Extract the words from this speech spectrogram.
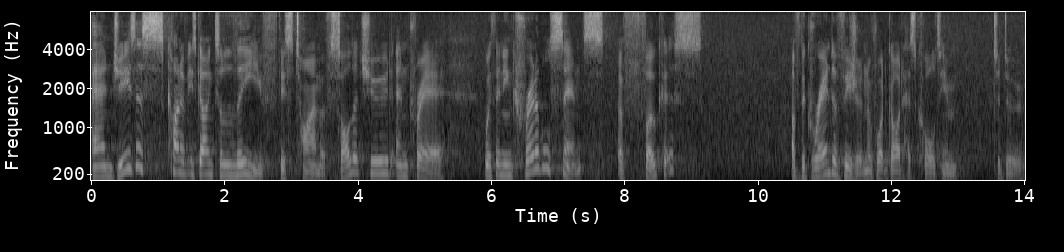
And Jesus kind of is going to leave this time of solitude and prayer with an incredible sense of focus, of the grander vision of what God has called him to do.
